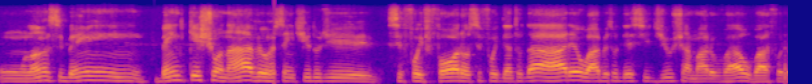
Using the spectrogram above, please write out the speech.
um lance bem, bem questionável no sentido de se foi fora ou se foi dentro da área. O árbitro decidiu chamar o VAR, o VAR foi,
